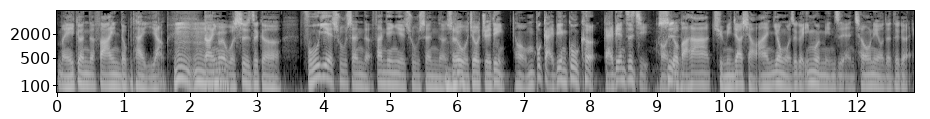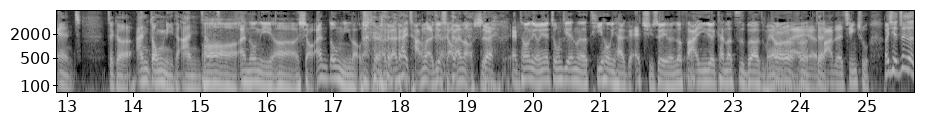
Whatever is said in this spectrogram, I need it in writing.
每一个人的发音都不太一样。嗯嗯，那因为我是这个服务业出身的，饭店业出身的，所以我就决定，哦，我们不改变顾客，改变自己，就把它取名叫小安，用我这个英文名字 Antonio 的这个 Ant。这个安东尼的安哦，安东尼呃，小安东尼老师 太长了，就小安老师。对，Antonio，因为中间呢 T 后面还有个 H，所以有人说发音就看到字不知道怎么样来发的清楚。而且这个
